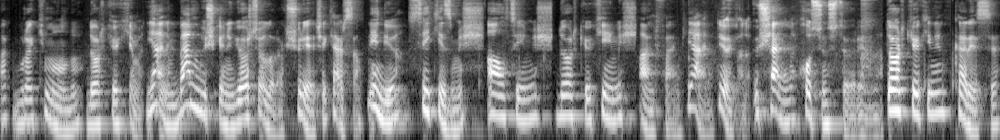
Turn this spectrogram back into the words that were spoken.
Bak bura kim oldu? 4 kök 2 mi? Yani ben bu üçgeni görsel olarak şuraya çekersem ne diyor? 8'miş, 6'ymış, 4 kök 2'ymiş, alfaymış. Yani diyor ki bana üşenme kosinüs teoremine. 4 kökinin karesi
